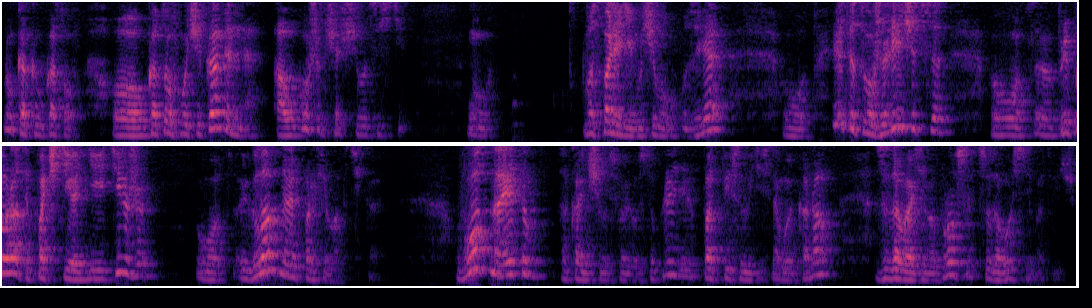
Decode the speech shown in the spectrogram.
ну, как и у котов. У котов мочекаменная, а у кошек чаще всего цистит. Вот. Воспаление мочевого пузыря. Вот. Это тоже лечится. Вот. Препараты почти одни и те же. Вот. И главное – профилактика. Вот на этом заканчиваю свое выступление. Подписывайтесь на мой канал, задавайте вопросы, с удовольствием отвечу.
